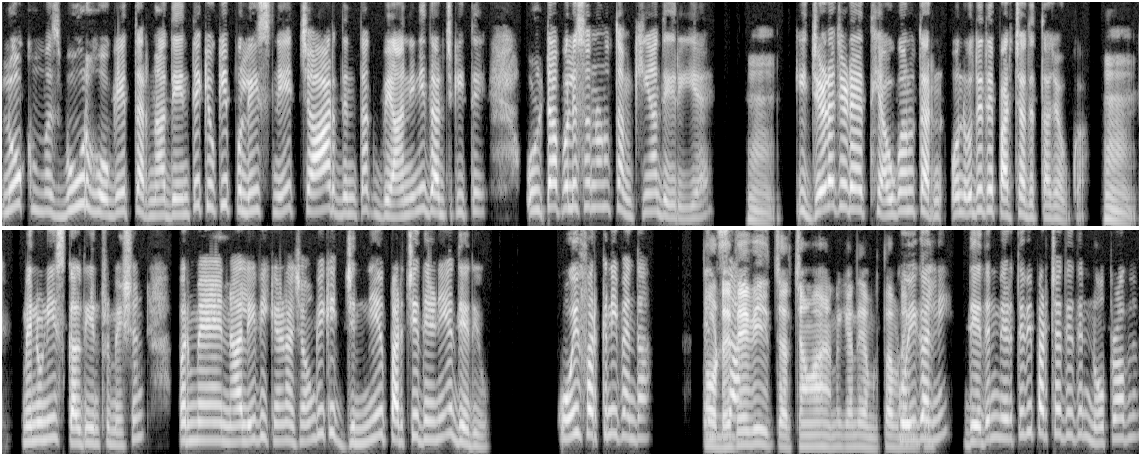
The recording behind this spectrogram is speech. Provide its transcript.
ਲੋਕ ਮਜਬੂਰ ਹੋ ਗਏ ਧਰਨਾ ਦੇਣ ਤੇ ਕਿਉਂਕਿ ਪੁਲਿਸ ਨੇ 4 ਦਿਨ ਤੱਕ ਬਿਆਨ ਹੀ ਨਹੀਂ ਦਰਜ ਕੀਤੇ। ਉਲਟਾ ਪੁਲਿਸ ਉਹਨਾਂ ਨੂੰ ਧਮਕੀਆਂ ਦੇ ਰਹੀ ਹੈ। ਹੂੰ। ਕਿ ਜਿਹੜਾ ਜਿਹੜਾ ਇੱਥੇ ਆਊਗਾ ਉਹਨੂੰ ਧਰਨ ਉਹਦੇ ਤੇ ਪਰਚਾ ਦਿੱਤਾ ਜਾਊਗਾ। ਹੂੰ। ਮੈਨੂੰ ਨਹੀਂ ਇਸ ਗੱਲ ਦੀ ਇਨਫੋਰਮੇਸ਼ਨ ਪਰ ਮੈਂ ਨਾਲ ਇਹ ਵੀ ਕਹਿਣਾ ਚਾਹੂੰਗੀ ਕਿ ਜਿੰਨੇ ਪਰਚੇ ਦੇਣੇ ਆ ਦੇ ਦਿਓ। ਕੋਈ ਫ਼ਰਕ ਨਹੀਂ ਪੈਂਦਾ। ਤੁਹਾਡੇ ਤੇ ਵੀ ਚਰਚਾਵਾਂ ਹਨ ਕਹਿੰਦੇ ਅੰਮ੍ਰਿਤਾ ਕੋਈ ਗੱਲ। ਨਹੀਂ ਦੇ ਦੇਣ ਮੇਰੇ ਤੇ ਵੀ ਪਰਚਾ ਦੇ ਦੇਣ ਨੋ ਪ੍ਰੋਬਲਮ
